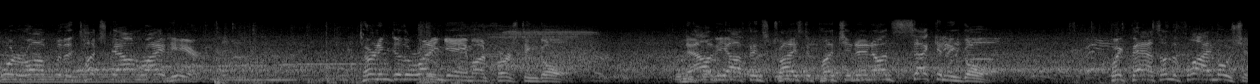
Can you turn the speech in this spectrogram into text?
quarter off with a touchdown right here. Turning to the running game on first and goal. Now the offense tries to punch it in on second and goal. Quick pass on the fly motion.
